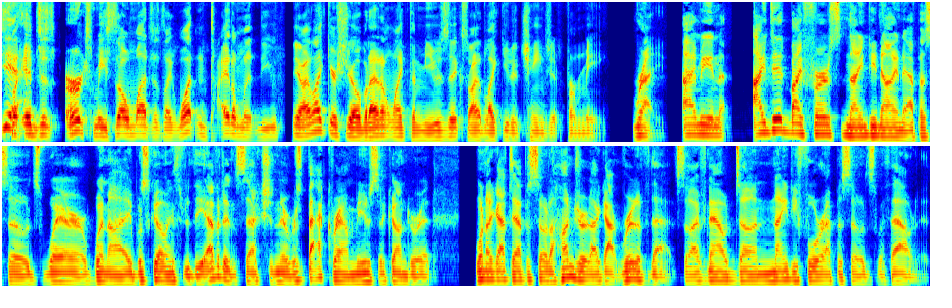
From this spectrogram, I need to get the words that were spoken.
Yeah. like- it just irks me so much. It's like, what entitlement do you? You know, I like your show, but I don't like the music, so I'd like you to change it for me. Right. I mean, I did my first 99 episodes where when I was going through the evidence section, there was background music under it. When I got to episode 100, I got rid of that. So I've now done 94 episodes without it.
